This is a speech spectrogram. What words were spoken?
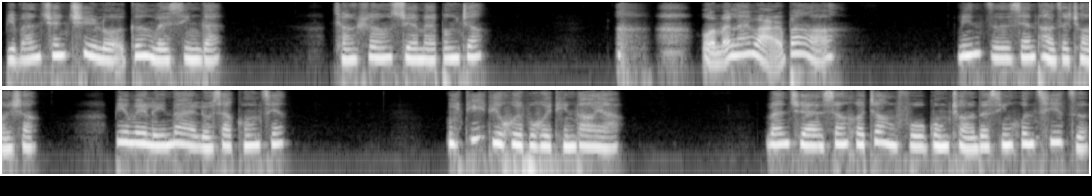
比完全赤裸更为性感。墙上血脉绷张，我们来玩吧。明子先躺在床上，并为林奈留下空间。你弟弟会不会听到呀？完全像和丈夫共床的新婚妻子，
